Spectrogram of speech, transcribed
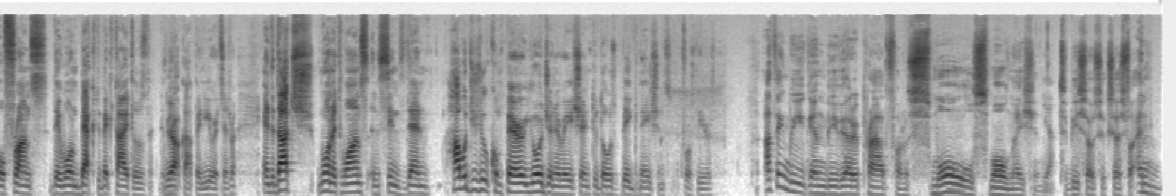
or France, they won back-to-back titles, the Yeah. World Cup and Euro, etc. And the Dutch won it once, and since then, how would you compare your generation to those big nations across the years? I think we can be very proud for a small, small nation Yeah. to be so successful and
